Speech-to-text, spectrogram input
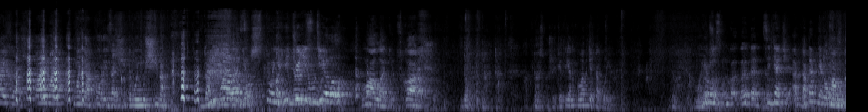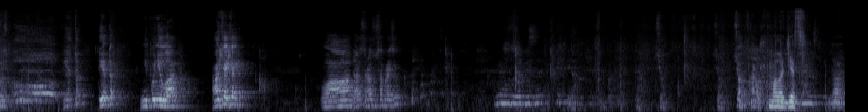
Ай, хорошо. Ай, моя, моя опора и защита, мой мужчина. Да, молодец. Что, я ничего не сделала. Молодец, хорошо. Да, да, да. Да, скажите, это я на поводке такой. Да, да, моя. Грозный, это, сидячий. А Так, кто маму говорит? «О, Это, это, не поняла. Ай-яй-яй. А, да, сразу сообразил. Да, все. Все, хорош. Молодец. Да.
